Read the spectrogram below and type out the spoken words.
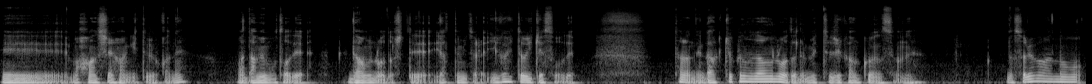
えー、まあ半信半疑というかね、まあダメ元でダウンロードしてやってみたら意外といけそうで。ただね、楽曲のダウンロードでめっちゃ時間食うんですよね。それはあの、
